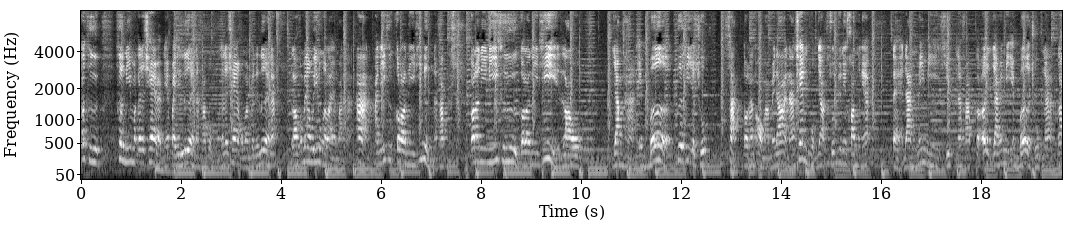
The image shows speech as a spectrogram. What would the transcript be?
ก็คือเครื่องนี้มันก็จะแช่แบบนี้ไปเรื่อยๆนะครับผม มันก็จะแช่ของมันไปเรื่อยๆนะ เราก็ไม่ต้องไปยุ่งอะไรกับมันอะอ่า อันนี้คือกรณีที่1นงนะครับ กรณีนี้คือกรณีที่เรายังหาเอมเบอร์เพื่อที่จะชุบสัตว์ตัวนั้นออกมาไม่ได้นะ เช่น ผมอยากชุบยูนิคอร์นตัวเนี้ย แต่ดันไม่มีชิปนะครับ ก็เอ้ยยังไม่มีเอมเบอร์ชุบนะ ก็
